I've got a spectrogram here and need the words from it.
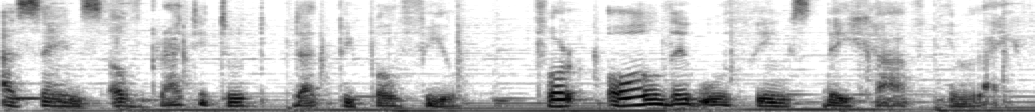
a sense of gratitude that people feel for all the good things they have in life.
